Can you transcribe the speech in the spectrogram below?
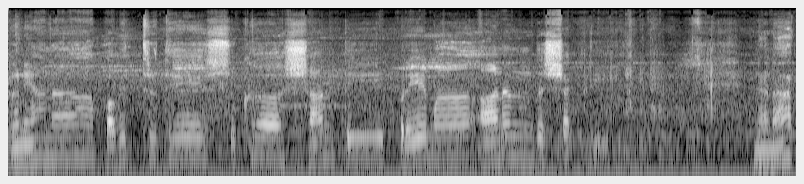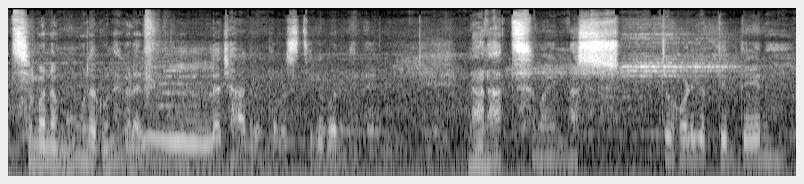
ಜ್ಞಾನ, ಪವಿತ್ರತೆ, ಸುಖ, ಶಾಂತಿ, ಪ್ರೇಮ, ಆನಂದ, ಶಕ್ತಿ. ನಾನಾತ್ಮನ ಮೂಲ ಗುಣಗಳೆಲ್ಲ ಜಾಗೃತ ವಸ್ತಿಗೆ ಬಂದಿವೆ. ನಾನಾತ್ಮ ಇನ್ನಷ್ಟು ಹೊಳೆಯುತ್ತಿದ್ದೇನೆ.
